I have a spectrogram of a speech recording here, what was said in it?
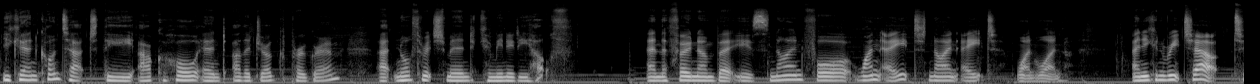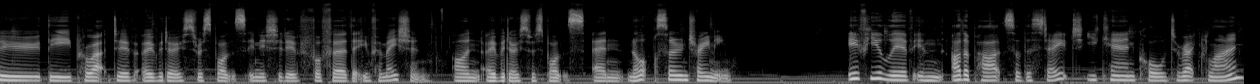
you can contact the Alcohol and Other Drug Program at North Richmond Community Health and the phone number is 94189811. And you can reach out to the Proactive Overdose Response Initiative for further information on overdose response and naloxone training. If you live in other parts of the state, you can call Direct Line,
